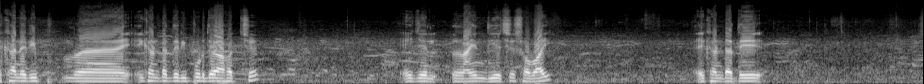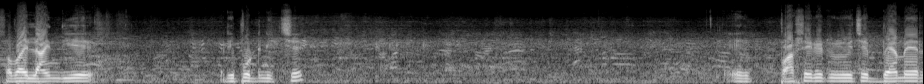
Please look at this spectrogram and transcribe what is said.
এখানে এখানটাতে রিপোর্ট দেওয়া হচ্ছে। এই যে লাইন দিয়েছে সবাই, এখানটাতে সবাই লাইন দিয়ে রিপোর্ট নিচ্ছে। এর পাশে রয়েছে ব্যায়ামের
